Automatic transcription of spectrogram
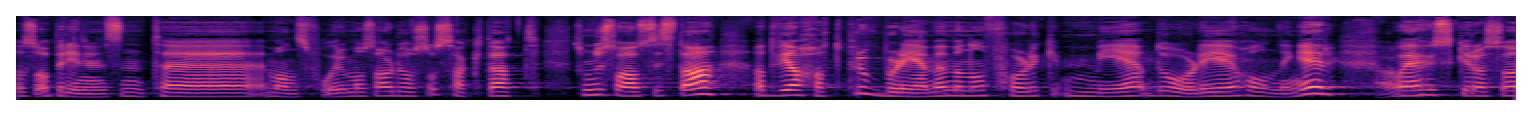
altså opprinnelsen til Mannsforum. Og så har du også sagt at som du sa oss i sted, at vi har hatt problemer med noen folk med dårlige holdninger. Ja. Og jeg husker også,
